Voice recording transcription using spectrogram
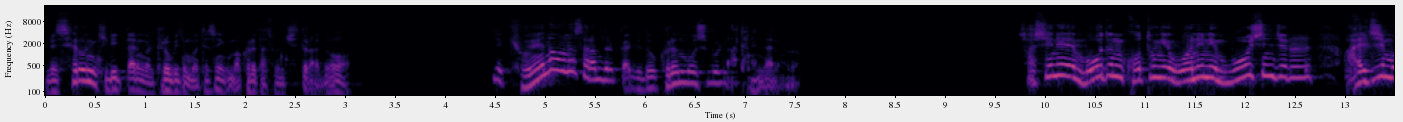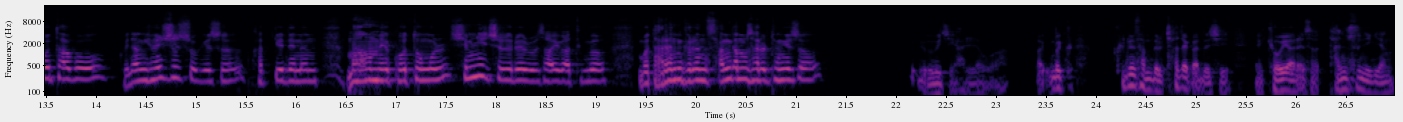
이런 새로운 길이 있다는 걸 들어보지 못했으니까 막 그렇다 손치더라도 근데 교회 나오는 사람들까지도 그런 모습을 나타낸다는 거예요. 자신의 모든 고통의 원인이 무엇인지를 알지 못하고 그냥 현실 속에서 갖게 되는 마음의 고통을 심리치료 사회 같은 거, 뭐 다른 그런 상담사를 통해서 의지하려고. 뭐 그, 그런 사람들을 찾아가듯이 교회 안에서 단순히 그냥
